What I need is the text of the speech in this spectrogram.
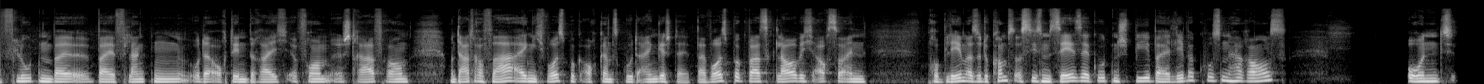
fluten bei, bei Flanken oder auch den Bereich vorm Strafraum. Und darauf war eigentlich Wolfsburg auch ganz gut eingestellt. Bei Wolfsburg war es, glaube ich, auch so ein Problem. Also du kommst aus diesem sehr, sehr guten Spiel bei Leverkusen heraus und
